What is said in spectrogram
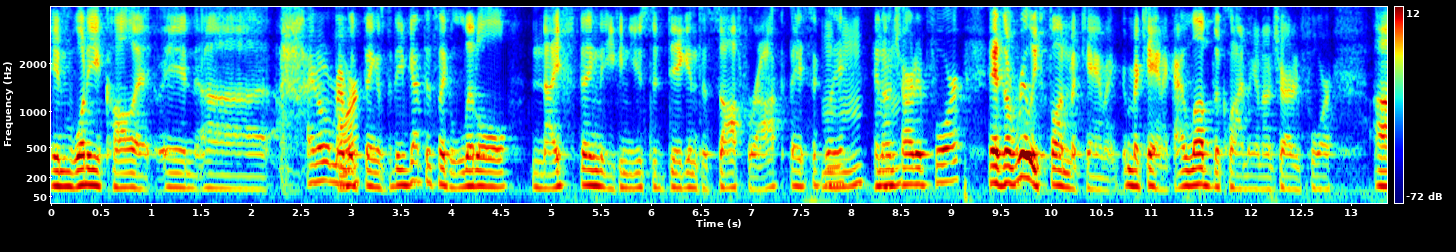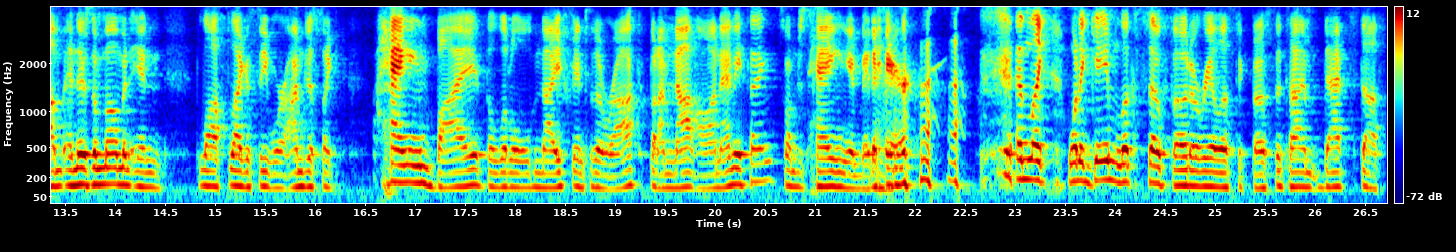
in what do you call it? In uh i don't remember Four? things but they've got this like little knife thing that you can use to dig into soft rock basically Mm-hmm, in uncharted 4 and it's a really fun mechanic mechanic. I love the climbing in uncharted 4 um and there's a moment in lost legacy where i'm just like hanging by the little knife into the rock but i'm not on anything so i'm just hanging in midair. And like when a game looks so photorealistic most of the time, that stuff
